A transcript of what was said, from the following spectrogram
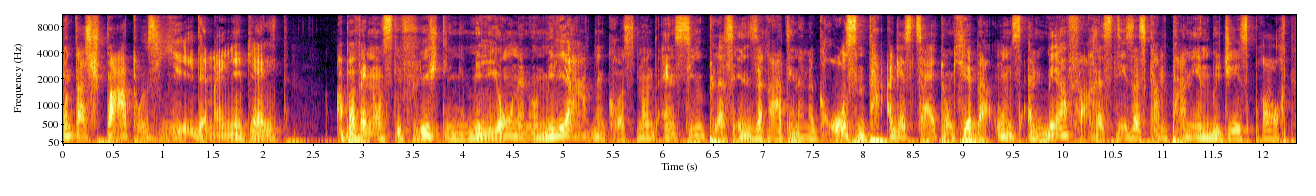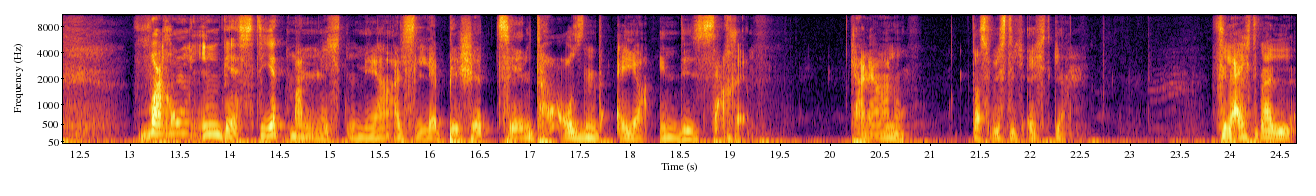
Und das spart uns jede Menge Geld. Aber wenn uns die Flüchtlinge Millionen und Milliarden kosten und ein simples Inserat in einer großen Tageszeitung hier bei uns ein Mehrfaches dieses Kampagnenbudgets braucht, warum investiert man nicht mehr als läppische 10.000 Eier in die Sache? Keine Ahnung. Das wüsste ich echt gern. Vielleicht, weil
